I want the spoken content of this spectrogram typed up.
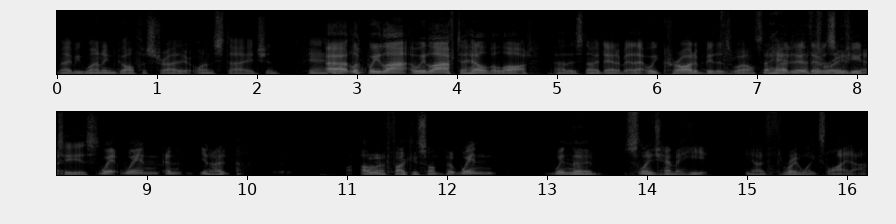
maybe one in Golf Australia at one stage, and Yeah. uh, look, we la- we laughed a hell of a lot. Uh, there's no doubt about that. We cried a bit as well. So how Uh, did there, the there was a of few you, tears. When, when and you know, I don't want to focus on, but when when the sledgehammer hit, you know, three weeks later,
